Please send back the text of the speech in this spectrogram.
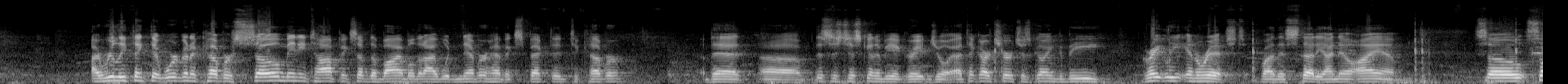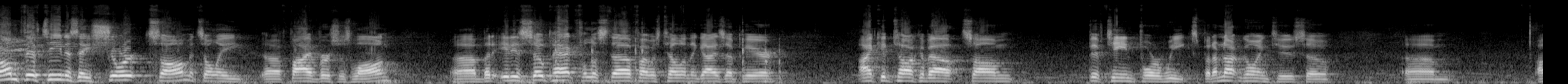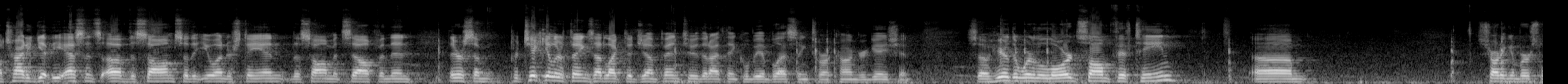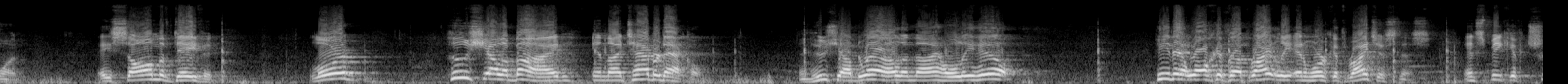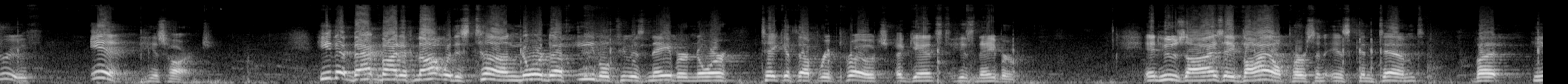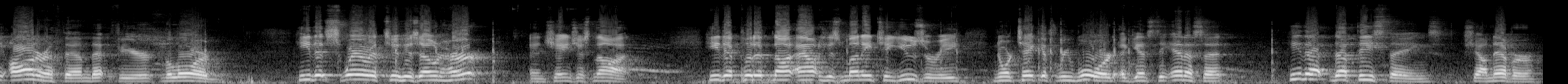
I really think that we're going to cover so many topics of the Bible that I would never have expected to cover. That uh, this is just going to be a great joy. I think our church is going to be greatly enriched by this study. I know I am. So, Psalm 15 is a short psalm, it's only uh, five verses long. Uh, but it is so packed full of stuff. I was telling the guys up here, I could talk about Psalm 15 for weeks, but I'm not going to. So um, I'll try to get the essence of the psalm so that you understand the psalm itself. And then there are some particular things I'd like to jump into that I think will be a blessing to our congregation. So hear the word of the Lord, Psalm 15, um, starting in verse 1. A psalm of David. Lord, who shall abide in thy tabernacle? And who shall dwell in thy holy hill? He that walketh uprightly and worketh righteousness, and speaketh truth in his heart. He that backbiteth not with his tongue, nor doth evil to his neighbor, nor taketh up reproach against his neighbor. In whose eyes a vile person is contemned, but he honoreth them that fear the Lord. He that sweareth to his own hurt and changeth not. He that putteth not out his money to usury, nor taketh reward against the innocent. He that doth these things shall never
